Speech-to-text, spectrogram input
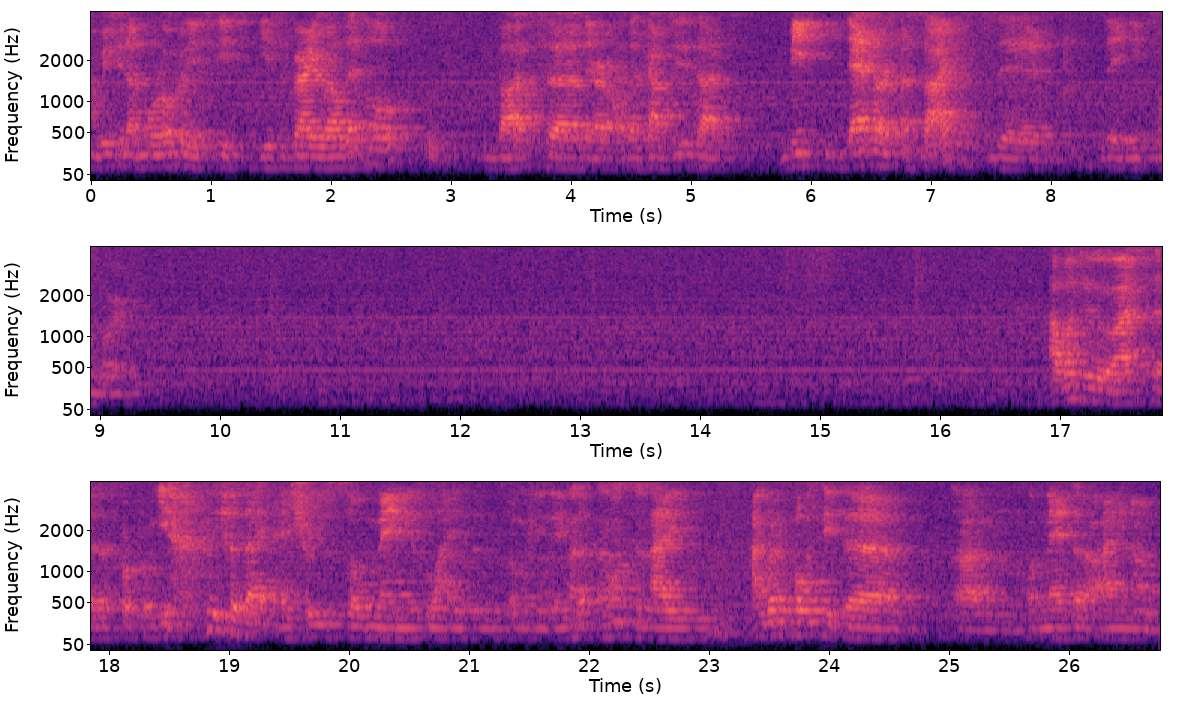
and we see that Morocco is, is, is very well developed, but uh, there are other countries that, desert aside, the, they need some work. I want to ask uh, for forgiveness because I, I showed you so many slides and so many I, data. I want to, I, I'm going to post it uh, um, on Meta, I mean on,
